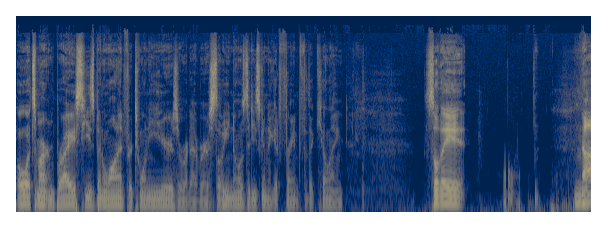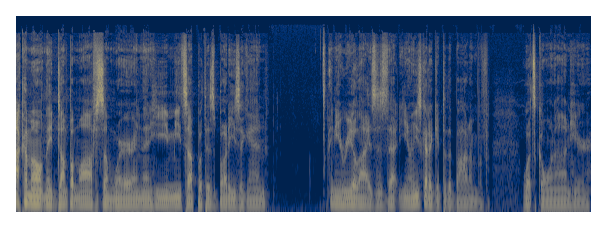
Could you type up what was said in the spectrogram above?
Oh, it's Martin Bryce. He's been wanted for 20 years or whatever. So he knows that he's gonna get framed for the killing. So they knock him out and they dump him off somewhere, and then he meets up with his buddies again, and he realizes that you know he's got to get to the bottom of what's going on here.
